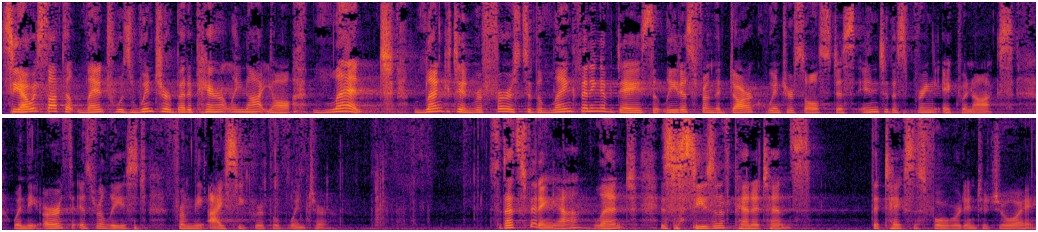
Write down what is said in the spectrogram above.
See, I always thought that Lent was winter, but apparently not, y'all. Lent, Lenten, refers to the lengthening of days that lead us from the dark winter solstice into the spring equinox, when the earth is released from the icy grip of winter. So that's fitting, yeah? Lent is a season of penitence that takes us forward into joy.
